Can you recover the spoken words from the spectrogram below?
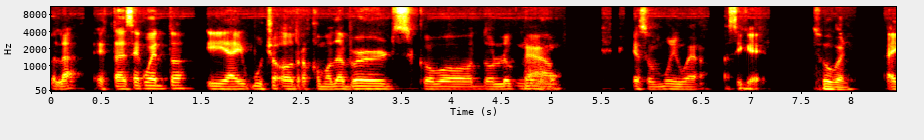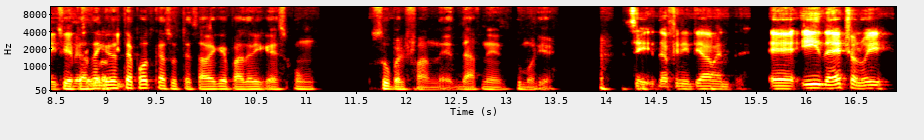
¿verdad? está ese cuento y hay muchos otros como The Birds, como Don't Look Now. Que son muy buenos. Así que Súper. ahí Si usted ha seguido este podcast, usted sabe que Patrick es un súper fan de Daphne du Maurier. Sí, definitivamente. Eh, y de hecho, Luis,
